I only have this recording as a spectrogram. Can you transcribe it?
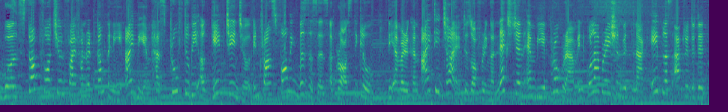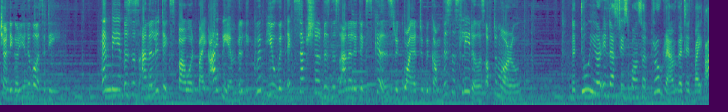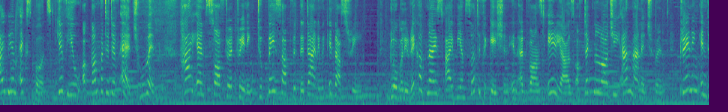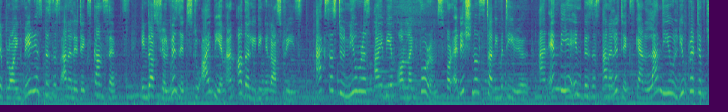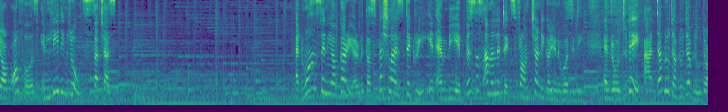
World's top Fortune 500 company IBM has proved to be a game changer in transforming businesses across the globe. The American IT giant is offering a next-gen MBA program in collaboration with NAAC A+ accredited Chandigarh University. MBA Business Analytics powered by IBM will equip you with exceptional business analytics skills required to become business leaders of tomorrow. The two-year industry-sponsored program vetted by IBM experts give you a competitive edge with high-end software training to pace up with the dynamic industry. Globally recognized IBM certification in advanced areas of technology and management, training in deploying various business analytics concepts, industrial visits to IBM and other leading industries, access to numerous IBM online forums for additional study material. An MBA in Business Analytics can land you lucrative job offers in leading roles such as Advance in your career with a specialized degree in MBA Business Analytics from Chandigarh University. Enroll today at www.cuchd.in.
